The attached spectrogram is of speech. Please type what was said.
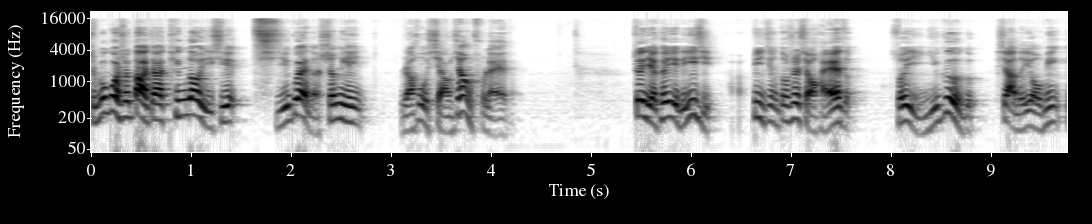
只不过是大家听到一些奇怪的声音，然后想象出来的。这也可以理解啊，毕竟都是小孩子，所以一个个吓得要命。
